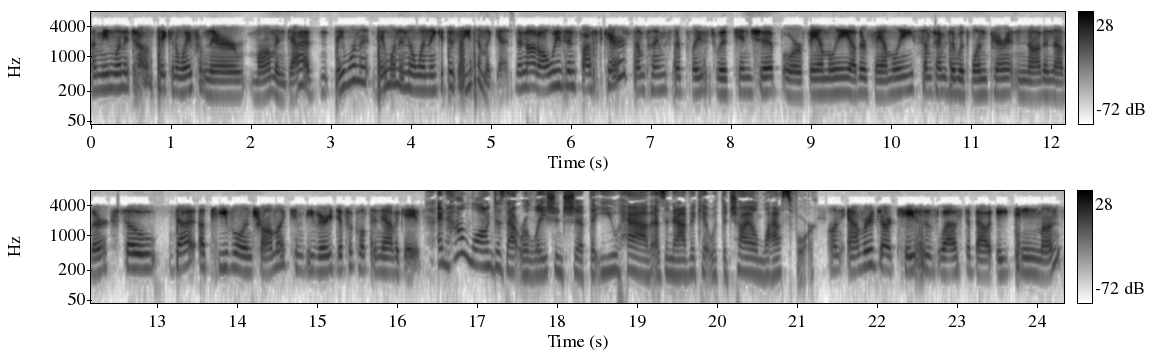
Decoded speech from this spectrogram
I mean, when a child's taken away from their mom and dad, they want to they want to know when they get to see them again. They're not always in foster care. Sometimes they're placed with kinship or family, other family. Sometimes they're with one parent and not another. So that upheaval and trauma can be very difficult to navigate. And how long does that relationship that you have as an advocate with the child last for? On average, our cases last about 18 months.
